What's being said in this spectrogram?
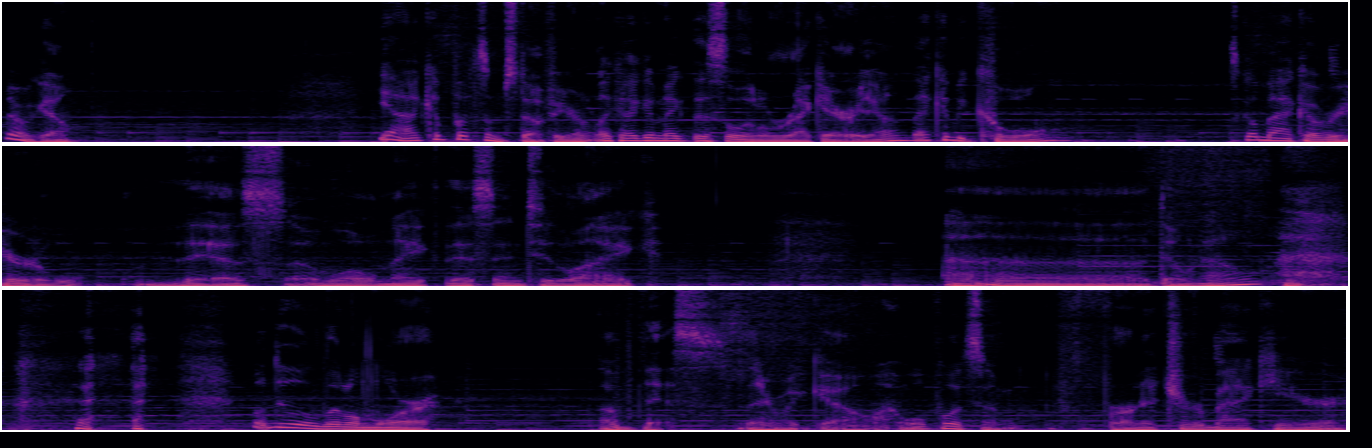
There we go. Yeah, I could put some stuff here. Like I could make this a little rec area. That could be cool. Let's go back over here to this. We'll make this into like... Uh, don't know. we'll do a little more of this. There we go. We'll put some furniture back here.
